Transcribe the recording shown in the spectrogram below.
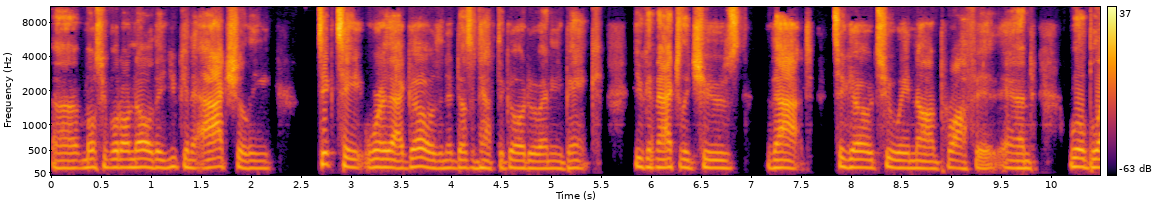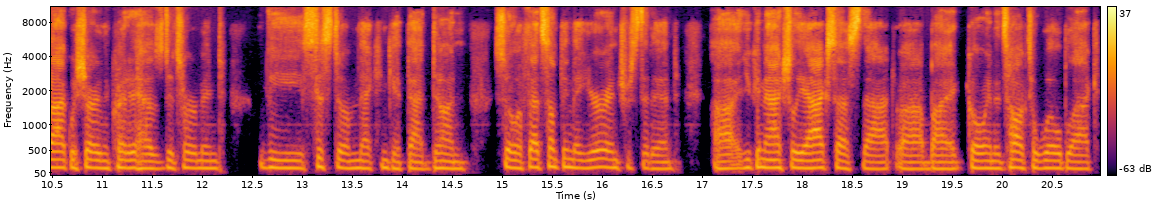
Uh, most people don't know that you can actually dictate where that goes, and it doesn't have to go to any bank. You can actually choose that to go to a nonprofit. And Will Black, with sharing the credit, has determined the system that can get that done. So if that's something that you're interested in, uh, you can actually access that uh, by going to talk to Will Black.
